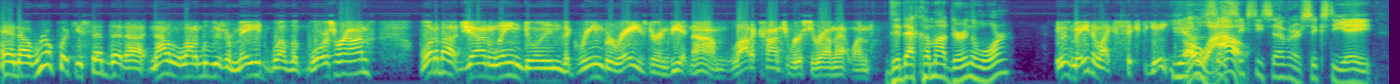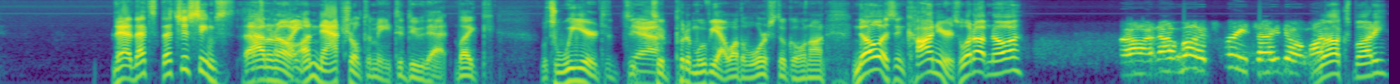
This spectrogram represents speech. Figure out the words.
And uh, real quick, you said that uh, not a lot of movies were made while the wars were on. What about John Wayne doing the Green Berets during Vietnam? A lot of controversy around that one. Did that come out during the war? It was made in like '68. Yeah, Oh, I would say wow. 67 or 68. Yeah, that's that just seems I don't know right. unnatural to me to do that. Like it's weird to to, Yeah. to put a movie out while the war's still going on. Noah's in Conyers. What up, Noah? Uh, not much. Freeze. How you doing, Mark? Welks, buddy.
